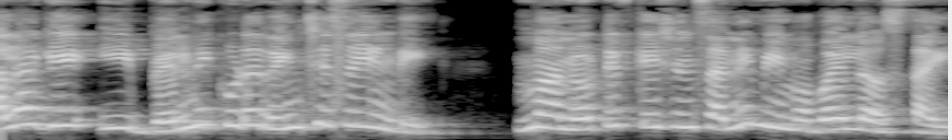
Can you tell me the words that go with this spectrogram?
అలాగే ఈ బెల్ని కూడా రింగ్ చేసేయండి. మా నోటిఫికేషన్స్ అన్ని మీ మొబైల్లో వస్తాయి.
